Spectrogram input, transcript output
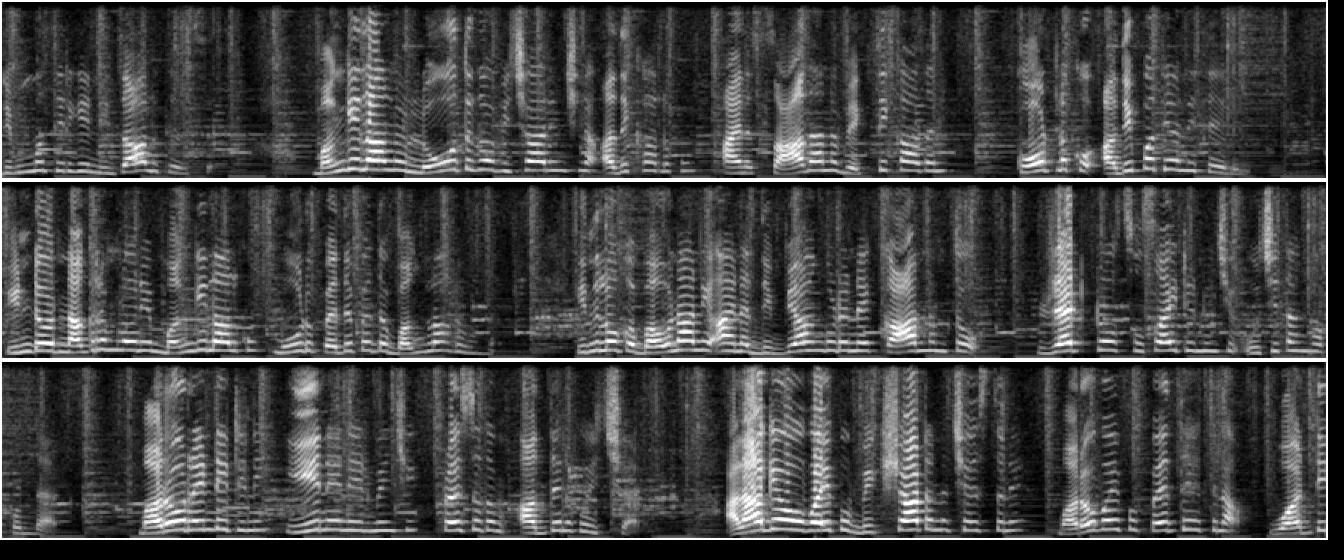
దిమ్మ తిరిగే నిజాలు తెలిసాయి మంగీలాల్ను లోతుగా విచారించిన అధికారులకు ఆయన సాధారణ వ్యక్తి కాదని కోట్లకు అధిపతి అని తేలింది. ఇండోర్ నగరంలోని మంగిలాల్కు మూడు పెద్ద పెద్ద బంగ్లాలు ఉన్నాయి. ఇందులో ఒక భవనాన్ని ఆయన దివ్యాంగుడనే కారణంతో రెడ్ క్రాస్ సొసైటీ నుంచి ఉచితంగా పొందారు. మరో రెండింటిని ఈయనే నిర్మించి ప్రస్తుతం అద్దెలకు ఇచ్చారు. అలాగే ఓవైపు భిక్షాటన చేస్తూనే మరోవైపు పెద్ద ఎత్తున వడ్డీ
